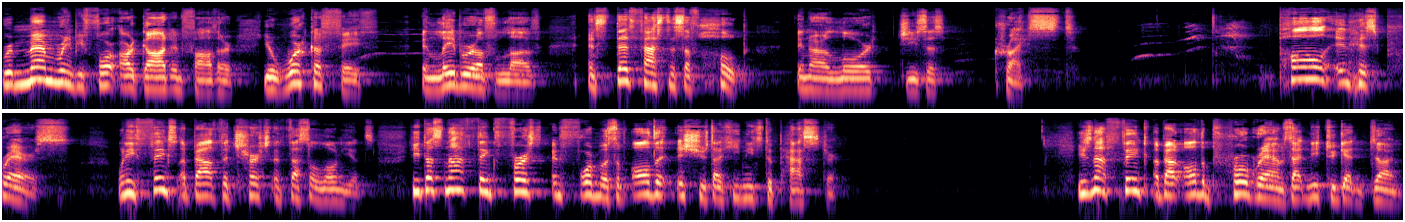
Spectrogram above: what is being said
remembering before our God and Father your work of faith and labor of love and steadfastness of hope in our Lord Jesus Christ. Paul, in his prayers, when he thinks about the church in Thessalonians, he does not think first and foremost of all the issues that he needs to pastor. He does not think about all the programs that need to get done.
